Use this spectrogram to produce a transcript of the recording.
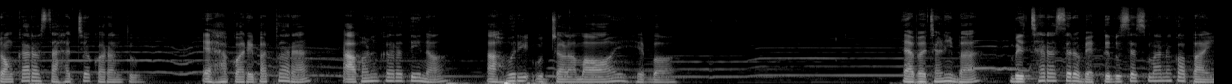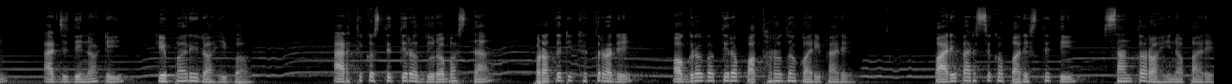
ଟଙ୍କାର ସାହାଯ୍ୟ କରନ୍ତୁ। ଏହା କରିବା ଦ୍ୱାରା ଆପଣଙ୍କର ଦିନ ଆହୁରି ଉଜ୍ଜଳମୟ ହେବ। ଏବେ ଜାଣିବା ବିଛାରାଶିର ବ୍ୟକ୍ତିବିଶେଷମାନଙ୍କ ପାଇଁ ଆଜି ଦିନଟି କିପରି ରହିବ। ଆର୍ଥିକ ସ୍ଥିତିର ଦୁରବସ୍ଥା ପ୍ରତିଟି କ୍ଷେତ୍ରରେ ଅଗ୍ରଗତିର ପଥରୋଧ କରିପାରେ। ପାରିପାର୍ଶ୍ୱିକ ପରିସ୍ଥିତି ଶାନ୍ତ ରହିନପାରେ।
